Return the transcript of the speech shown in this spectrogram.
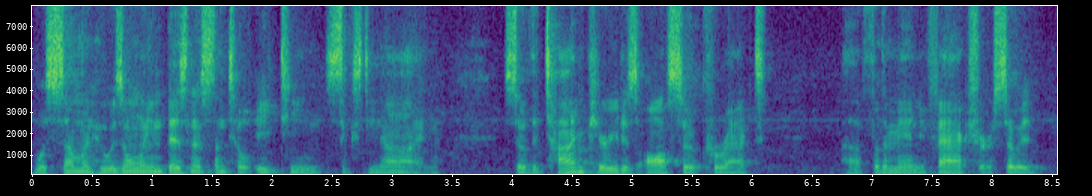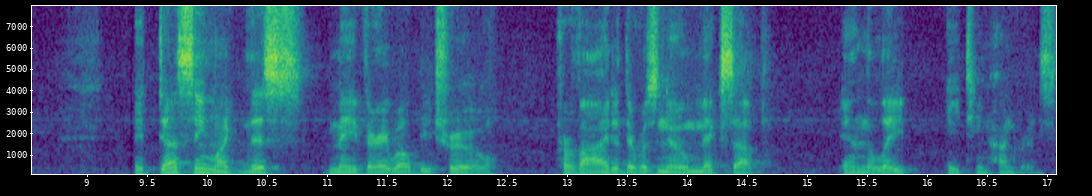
was someone who was only in business until 1869. So the time period is also correct uh, for the manufacturer. So it, it does seem like this may very well be true, provided there was no mix up in the late 1800s.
